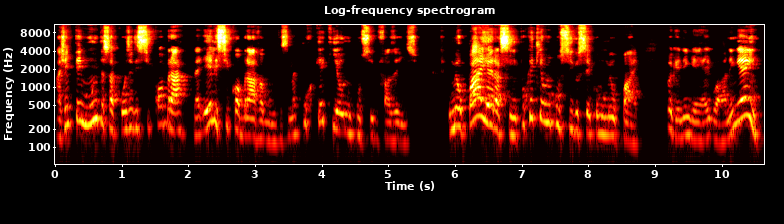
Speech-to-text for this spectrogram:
A gente tem muito essa coisa de se cobrar. Né? Ele se cobrava muito assim, mas por que, que eu não consigo fazer isso? O meu pai era assim, por que, que eu não consigo ser como o meu pai? Porque ninguém é igual a ninguém.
